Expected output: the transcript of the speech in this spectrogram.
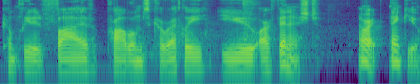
completed five problems correctly, you are finished. All right, thank you.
